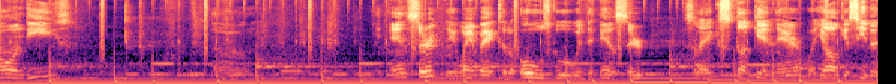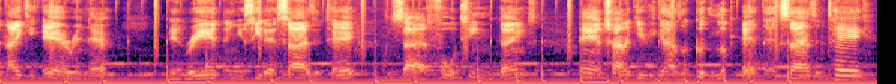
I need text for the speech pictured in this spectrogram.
on these. Um, insert, they went back to the old school with the insert. It's like stuck in there, but y'all can see the Nike Air in there in red, and you see that sizing tag, size 14 things and try to give you guys a good look at that sizing tag.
